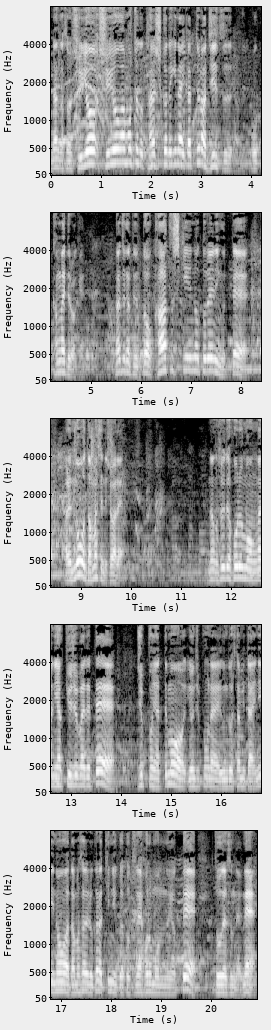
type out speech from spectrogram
なんかその修行、修行がもうちょっと短縮化できないかっていうのは事実を考えてるわけ。なぜかというと、加圧式のトレーニングって、あれ脳を騙してんでしょ、あれ。なんかそれでホルモンが290倍出て、10分やっても40分ぐらい運動したみたいに脳が騙されるから筋肉が突然ホルモンによって増大するんだよね。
